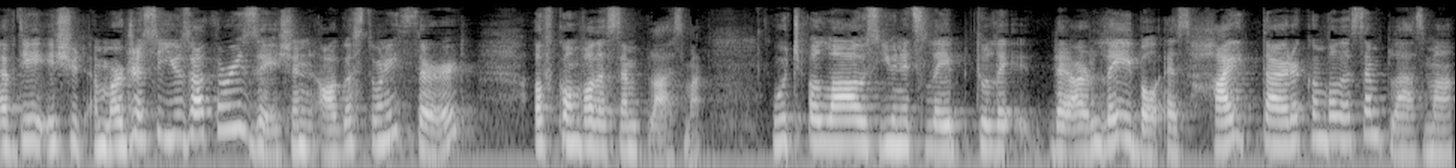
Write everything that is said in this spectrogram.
FDA issued emergency use authorization August 23rd of convalescent plasma, which allows units that are labeled as high titer convalescent plasma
